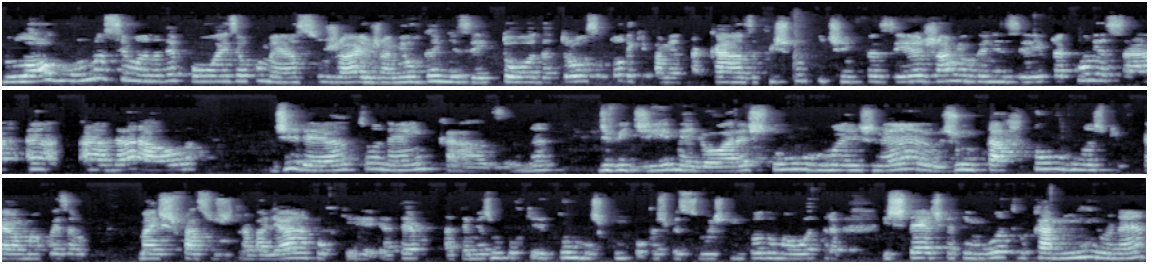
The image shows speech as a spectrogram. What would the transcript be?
logo uma semana depois eu começo já, eu já me organizei toda, trouxe todo o equipamento para casa, fiz tudo que tinha que fazer, já me organizei para começar a, a, dar aula direto, né, em casa, né? Dividir melhor as turmas, né? Juntar turmas para ficar uma coisa mais fácil de trabalhar, porque até, até mesmo porque turmas com poucas pessoas têm toda uma outra estética, tem outro caminho, né?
